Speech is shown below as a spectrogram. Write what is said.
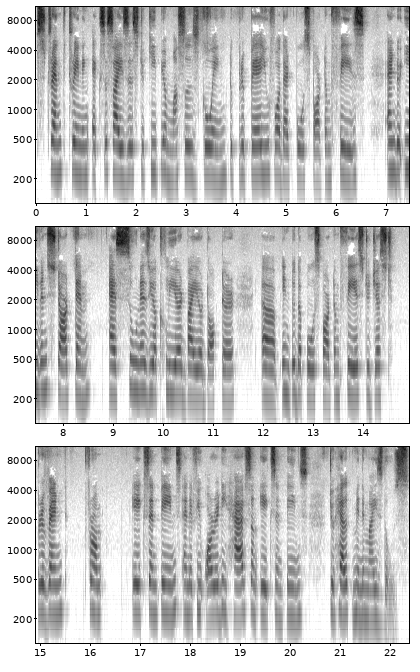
strength training exercises to keep your muscles going to prepare you for that postpartum phase and to even start them as soon as you're cleared by your doctor uh, into the postpartum phase to just prevent from aches and pains and if you already have some aches and pains to help minimize those.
